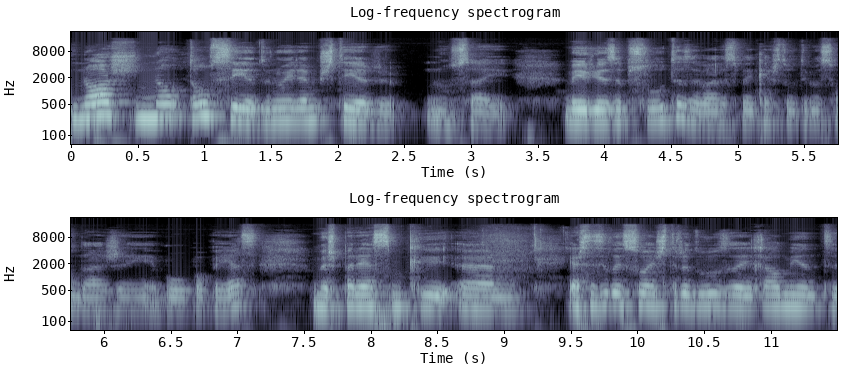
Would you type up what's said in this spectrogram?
Nós não, tão cedo não iremos ter, não sei, maiorias absolutas, agora se bem que esta última sondagem é boa para o PS, mas parece-me que um, estas eleições traduzem realmente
